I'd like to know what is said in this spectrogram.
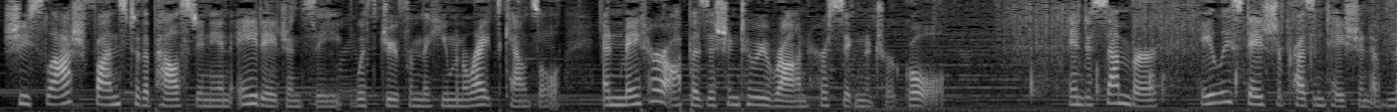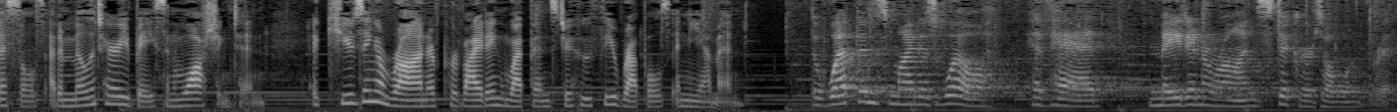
She slashed funds to the Palestinian Aid Agency, withdrew from the Human Rights Council, and made her opposition to Iran her signature goal. In December, Haley staged a presentation of missiles at a military base in Washington, accusing Iran of providing weapons to Houthi rebels in Yemen. The weapons might as well have had Made in Iran stickers all over it.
